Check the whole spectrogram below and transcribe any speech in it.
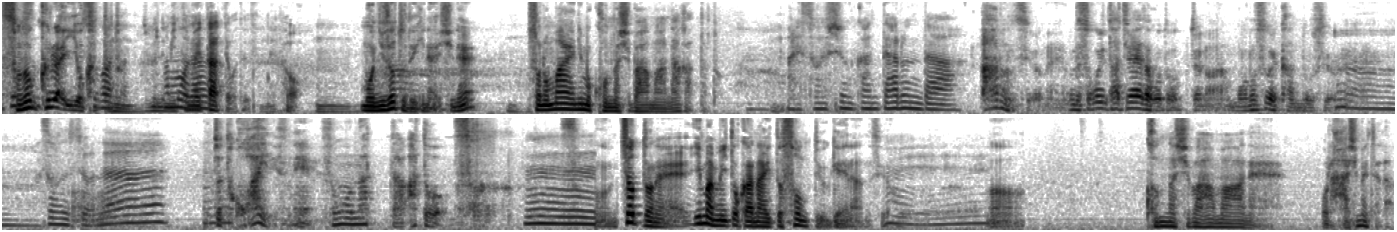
そのくらい良かった。すごい自分で認めたってことですね。そう。もう二度とできないしね。その前にもこんな芝浜はなかったと。あれそういう瞬間ってあるんだ。あるんですよね。でそこに立ち会えたことっていうのはものすごい感動ですよね。そうですよね。ちょっと怖いですね。そうなった後。うん。う。ん。ちょっとね今見とかないと損っていう芸なんですよ、うん。こんな芝浜はね俺初めてだ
